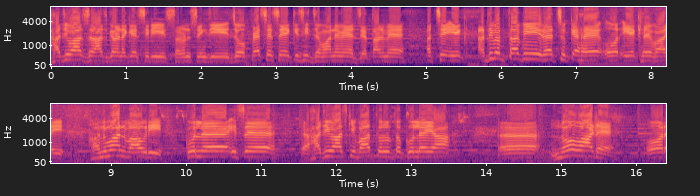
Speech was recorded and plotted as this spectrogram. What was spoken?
हाजीवास राजगढ़ के श्री शरण सिंह जी, जो पैसे से किसी जमाने में, जैतान में अच्छे एक अधिवक्ता भी रह चुके हैं। और एक है भाई हनुमान बावरी। कुल इस हाजीवास की बात करूँ तो कुल यहाँ नौ वार्ड है। और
